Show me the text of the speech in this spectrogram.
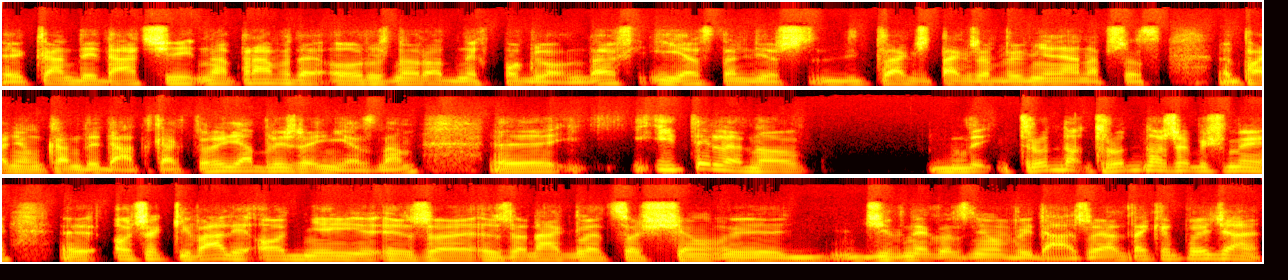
y, kandydaci naprawdę o różnorodnych poglądach i jestem, wiesz, także, także wymieniana przez panią kandydatkę, której ja bliżej nie znam. I, i tyle, no. Trudno, trudno, żebyśmy y, oczekiwali od niej, y, że, że nagle coś się y, dziwnego z nią wydarzy, ale tak jak powiedziałem,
